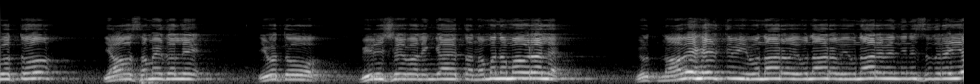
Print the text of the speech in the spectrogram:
ಇವತ್ತು ಯಾವ ಸಮಯದಲ್ಲಿ? ಇವತ್ತು ವೀರಶೈವ ಲಿಂಗಾಯತ ನಮ್ಮ ನಮ್ಮವರಲ್ಲೇ. ಇವತ್ತು ನಾವೇ ಹೇಳ್ತೀವಿ, ಇವನಾರೋ ಇವನಾರೋ ಇವನಾರವೆಂದೆನಿಸಿದ್ರಯ್ಯ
